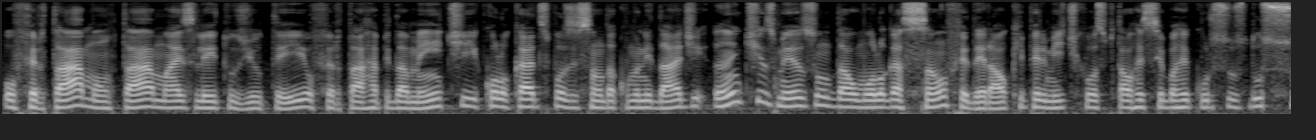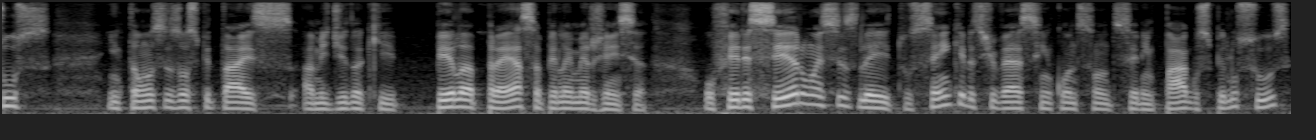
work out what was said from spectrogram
ofertar, montar mais leitos de UTI, ofertar rapidamente e colocar à disposição da comunidade antes mesmo da homologação federal que permite que o hospital receba recursos do SUS. Então, esses hospitais, à medida que pela pressa, pela emergência, ofereceram esses leitos sem que eles tivessem condição de serem pagos pelo SUS,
